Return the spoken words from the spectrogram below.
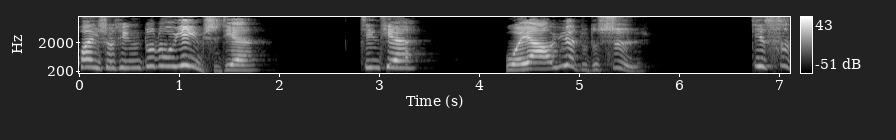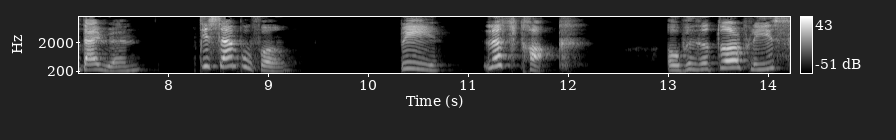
欢迎收听嘟嘟英语时间。今天我要阅读的是第四单元第三部分。B. Let's talk. Open the door, please.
